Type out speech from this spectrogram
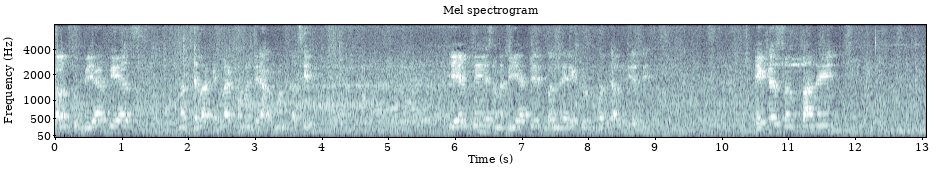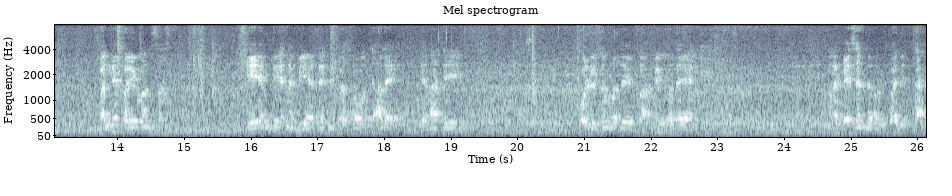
પરંતુ બીઆરટીએસ ના છેલ્લા કેટલાક સમયથી આગમન પછી એએમટીએસ અને બીઆરટીએસ બંને એક રૂટ ઉપર ચાલતી હતી. એક જ સંસ્થાની બંને પરિવહન સંસ્થા એએમટીએસ અને બીઆરટીએસની બસો ચાલે, જેનાથી પોલ્યુશન વધે ટ્રાફિક વધે અને પેસેન્જરો વિભાજિત થાય.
